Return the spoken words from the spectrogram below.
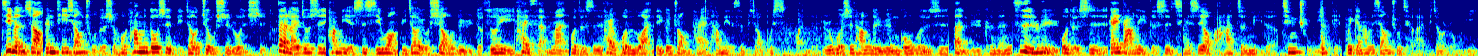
基本上跟 T 相处的时候，他们都是比较就事论事的。再来就是他们也是希望比较有效率的，所以太散漫或者是太混乱的一个状态，他们也是比较不喜欢的。如果是他们的员工或者是伴侣，可能自律或者是该打理的事情，还是要把它整理得清楚一点，会跟他们相处起来比较容易。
